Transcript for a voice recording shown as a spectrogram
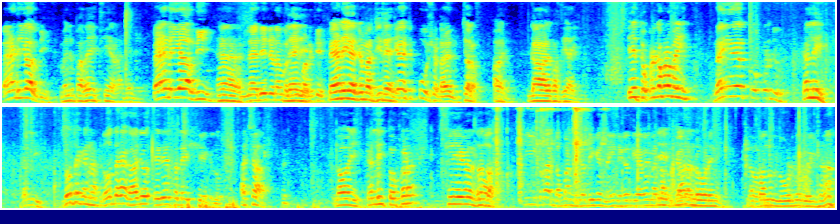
65000 ਦੀ। ਮੈਨੂੰ ਪਤਾ ਇੱਥੇ ਆਣਾ ਪੈਂਦੇ 65000 ਦੀ। ਹਾਂ। ਲੈ ਜੇ ਜਿਹੜਾ ਮਰਜ਼ੀ ਫੜ ਕੇ। ਪੈਣੀ ਅੱਜ ਮਰਜ਼ੀ ਲੈ ਕਿ ਜੀ ਚ ਭੂਰ ਨਹੀਂ ਚਲੋ ਆ ਜਾਓ। ਗਾਂ ਵਾਲੇ ਪਾਸੇ ਆਈ ਇਹ ਟੋਕਰ ਕਪੜਾ ਭਾਈ ਨਹੀਂ ਇਹ ਟੋਕੜ ਜੋ। ਕੱਲੀ। ਕੱਲੀ। ਦੁੱਧ ਕਿੰਨਾ? ਦੁੱਧ ਹੈਗਾ ਜੋ ਇਹਦੇ ਥੱਲੇ 6 ਕਿਲੋ। ਅੱਛਾ। ਲਓ ਜੀ ਕੱਲੀ ਤੋਕੜ 6 ਕਿਲੋ ਦੁੱਧ। ਕੀ ਪਤਾ ਗੱਭਣ ਨਿਕਲਦੀ ਕਿ ਨਹੀਂ ਨਿਕਲਦੀ ਐਵੇਂ ਮੈਂ ਤੁਹਾਨੂੰ ਕਹਿੰਦਾ ਲੋੜ ਹੀ ਨਹੀਂ। ਨੂੰ ਲੋੜ ਨਹੀਂ ਕੋਈ ਹਨਾ?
